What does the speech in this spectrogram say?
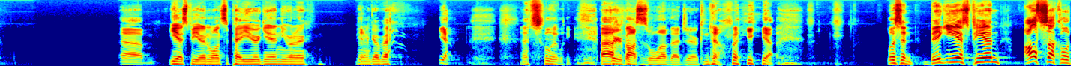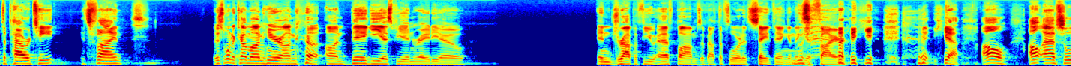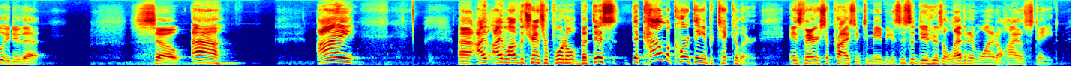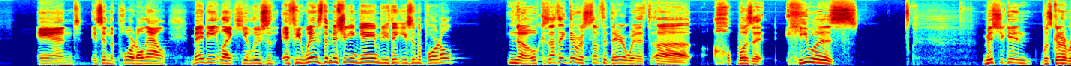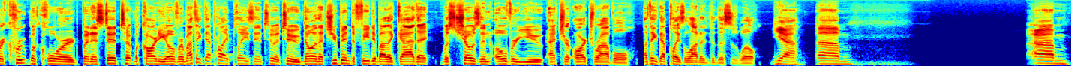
Um, ESPN wants to pay you again. You want to you want to go back? Yeah, absolutely. Sure uh, your bosses will love that joke. No, yeah. Listen, big ESPN. I'll suckle at the power teat. It's fine. I just want to come on here on on big ESPN radio and drop a few f bombs about the Florida State thing and then get fired. yeah, I'll I'll absolutely do that. So, uh, I, uh, I I love the transfer portal, but this the Kyle McCord thing in particular is very surprising to me because this is a dude who's 11 and one at Ohio State and is in the portal now. Maybe like he loses if he wins the Michigan game. Do you think he's in the portal? No, because I think there was something there with uh was it he was Michigan was going to recruit McCord, but instead took McCarthy over him. I think that probably plays into it too, knowing that you've been defeated by the guy that was chosen over you at your arch rival. I think that plays a lot into this as well. Yeah. Um, um,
